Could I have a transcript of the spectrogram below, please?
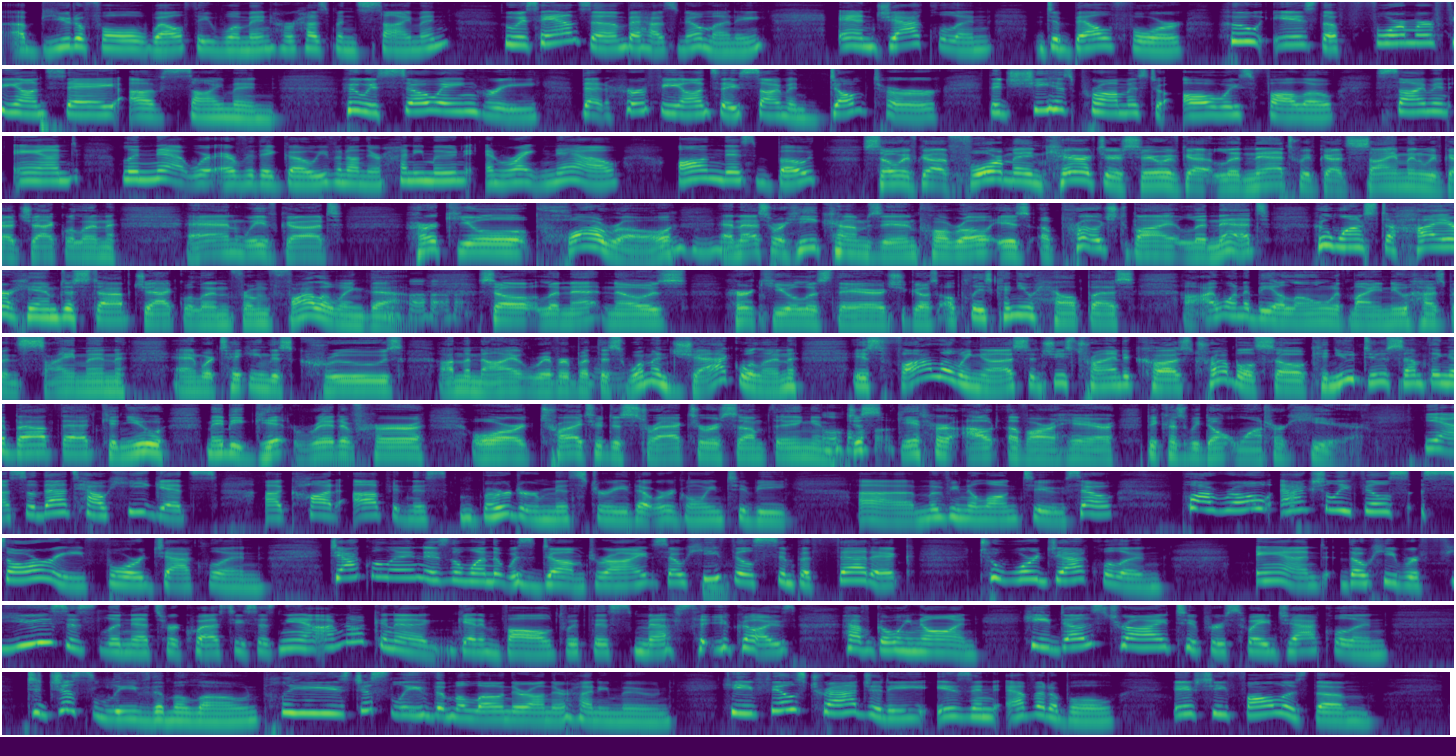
a beautiful, wealthy woman, her husband Simon, who is handsome but has no money, and Jacqueline de Bellefort, who is the former fiance of Simon, who is so angry that her fiance Simon dumped her that she has promised to always follow Simon and Lynette wherever they go, even on their honeymoon. And right now, on this boat. So we've got four main characters here. We've got Lynette, we've got Simon, we've got Jacqueline, and we've got Hercule Poirot, mm -hmm. and that's where he comes in. Poirot is approached by Lynette, who wants to hire him to stop Jacqueline from following them. so Lynette knows Hercule is there, and she goes, Oh, please, can you help us? Uh, I want to be alone with my new husband, Simon, and we're taking this cruise on the Nile River. But this woman, Jacqueline, is following us, and she's trying to cause trouble. So, can you do something about that? Can you maybe get rid of her or try to distract her or something and just get her out of our hair because we don't want her here. Yeah, so that's how he gets uh, caught up in this murder mystery that we're going to be uh, moving along to. So, Poirot actually feels sorry for Jacqueline. Jacqueline is the one that was dumped, right? So he hmm. feels sympathetic toward Jacqueline. And though he refuses Lynette's request, he says, Yeah, I'm not going to get involved with this mess that you guys have going on. He does try to persuade Jacqueline to just leave them alone. Please, just leave them alone. They're on their honeymoon. He feels tragedy is inevitable if she follows them.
